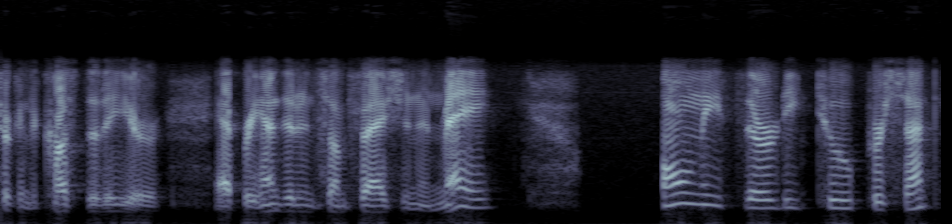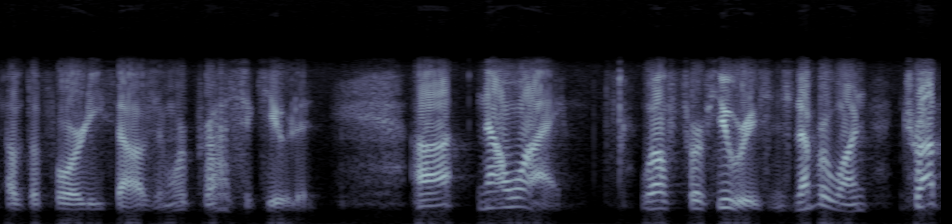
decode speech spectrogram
took into custody or apprehended in some fashion in May, only 32% of the 40,000 were prosecuted. Uh, now, why? Well, for a few reasons. Number one, Trump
